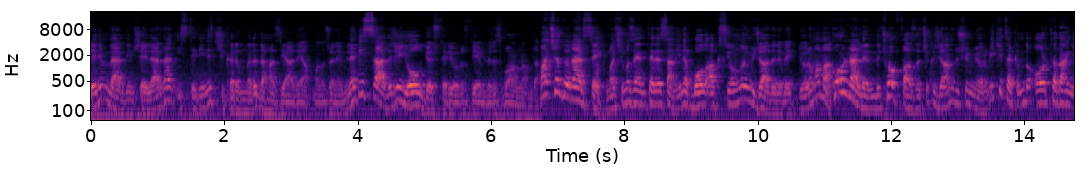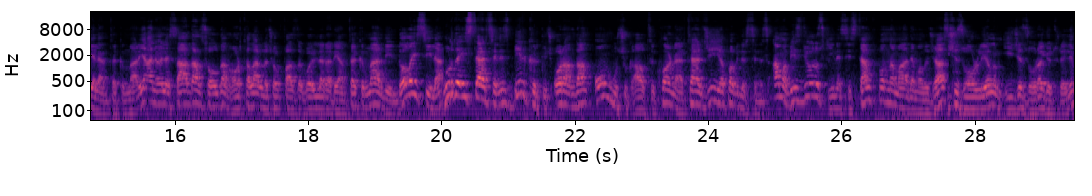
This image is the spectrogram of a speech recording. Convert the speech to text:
Benim verdiğim şeylerden istediğiniz çıkarımları daha ziyade yapmanız önemli. Biz sadece yol gösteriyoruz diyebiliriz bu anlamda. Maça dönersek maçımız enteresan. Yine bol aksiyonlu mücadele bekliyorum ama kornerlerinde çok fazla çıkacağını düşünmüyorum. İki takım da ortadan gelen takımlar. Yani öyle sağdan sağdan soldan ortalarla çok fazla goller arayan takımlar değil. Dolayısıyla burada isterseniz 1.43 orandan 10.5 altı korner tercihi yapabilirsiniz. Ama biz diyoruz ki yine sistem kuponuna madem alacağız. işi zorlayalım, iyice zora götürelim.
